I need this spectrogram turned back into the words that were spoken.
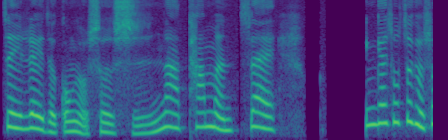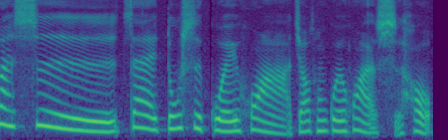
这一类的公有设施，那他们在应该说这个算是在都市规划、交通规划的时候，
